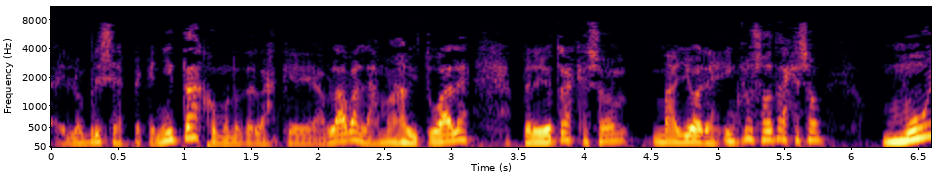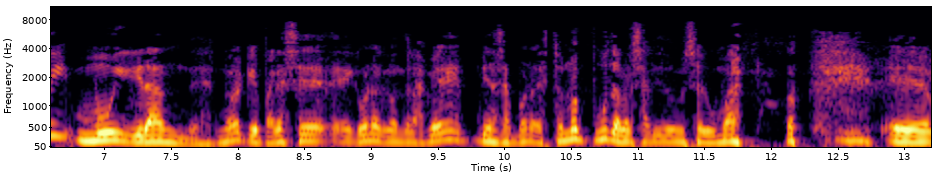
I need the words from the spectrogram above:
hay lombrices pequeñitas, como las de las que hablabas, las más habituales, pero hay otras que son mayores, incluso otras que son muy, muy grandes, ¿no? Que parece, eh, bueno, que cuando las ves piensas, bueno, esto no pudo haber salido de un ser humano. Eh,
